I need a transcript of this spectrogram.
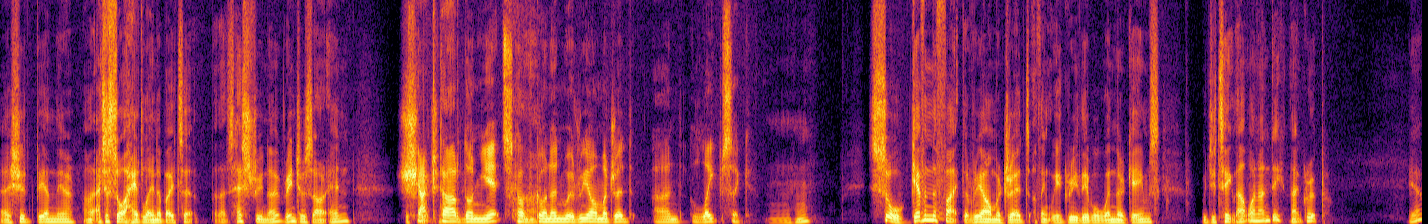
uh, should be in there? I just saw a headline about it, but that's history now. Rangers are in. Shakhtar Donetsk have gone in with Real Madrid and Leipzig. Mhm. So, given the fact that Real Madrid, I think we agree they will win their games, would you take that one, Andy? That group? Yeah.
